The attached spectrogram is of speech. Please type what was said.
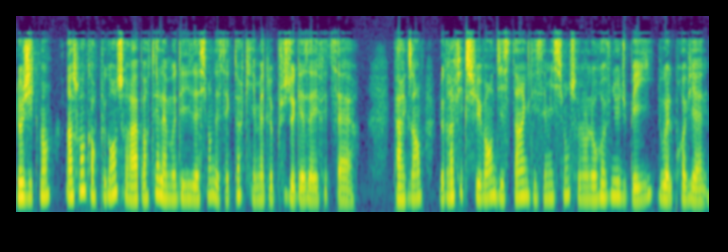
Logiquement, un soin encore plus grand sera apporté à la modélisation des secteurs qui émettent le plus de gaz à effet de serre. Par exemple, le graphique suivant distingue les émissions selon le revenu du pays d'où elles proviennent.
